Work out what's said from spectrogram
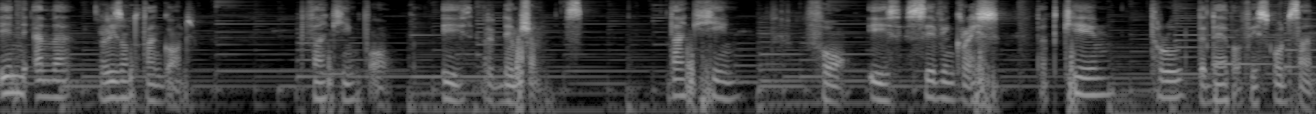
any other reason to thank God, thank Him for His redemption. Thank Him for His saving grace that came through the death of his own son.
